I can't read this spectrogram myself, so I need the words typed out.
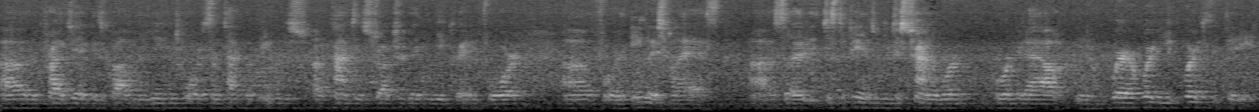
uh, the project is probably leaning towards some type of English uh, content structure they can get credit for, uh, for an English class. Uh, so it just depends. We're just trying to work work it out. You know, where where do you where does it fit in?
